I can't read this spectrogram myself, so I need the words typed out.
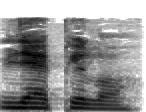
Ljepilo.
